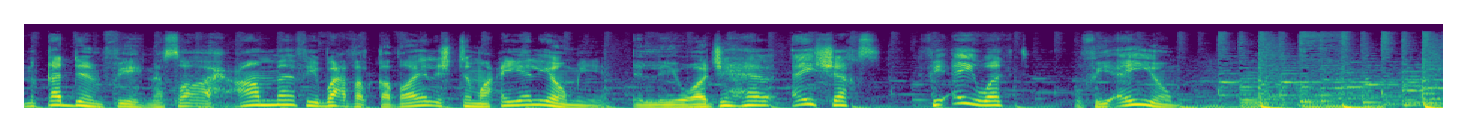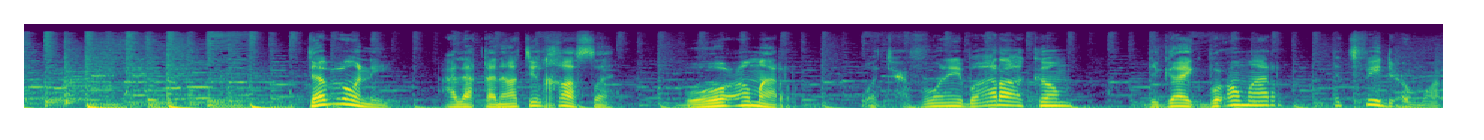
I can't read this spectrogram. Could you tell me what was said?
نقدم فيه نصائح عامة في بعض القضايا الاجتماعية اليومية اللي يواجهها أي شخص في أي وقت وفي أي يوم. تابعوني على قناتي الخاصة بو عمر وتحفوني بآرائكم دقايق بو عمر تفيد عمر.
